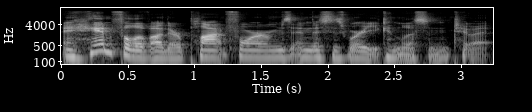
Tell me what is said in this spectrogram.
a handful of other platforms, and this is where you can listen to it.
